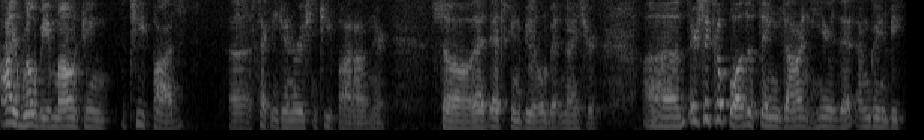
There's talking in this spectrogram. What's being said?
I will be mounting the T-Pod, uh, second generation T-Pod on there, so that, that's going to be a little bit nicer. Um, there's a couple other things on here that I'm going to be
